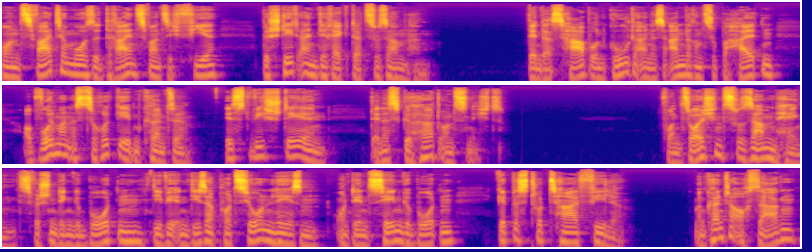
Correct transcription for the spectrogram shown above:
und 2. Mose 23, 4 besteht ein direkter Zusammenhang. Denn das Hab und Gut eines anderen zu behalten, obwohl man es zurückgeben könnte, ist wie stehlen, denn es gehört uns nicht. Von solchen Zusammenhängen zwischen den Geboten, die wir in dieser Portion lesen, und den zehn Geboten gibt es total viele. Man könnte auch sagen,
